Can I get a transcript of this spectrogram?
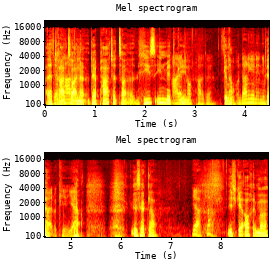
Er Der trat zu Pate. einer, der Pate hieß ihn Ah, der mitgehen. Taufpate. So, Genau. Und dann gehen in den Der- Wald. Okay, ja. ja. Ist ja klar. Ja, klar. Ich gehe auch immer,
